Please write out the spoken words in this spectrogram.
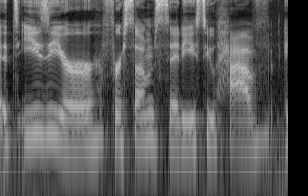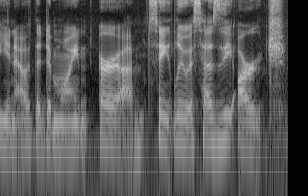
it's easier for some cities who have you know the Des Moines or uh, St. Louis has the Arch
